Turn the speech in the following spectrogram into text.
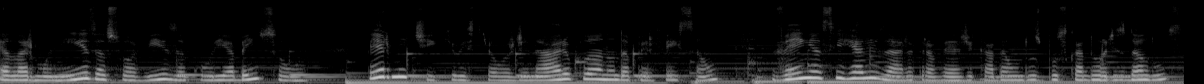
Ela harmoniza, suaviza, cura e abençoa. Permiti que o extraordinário plano da perfeição venha se realizar através de cada um dos buscadores da luz,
